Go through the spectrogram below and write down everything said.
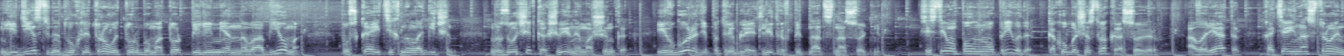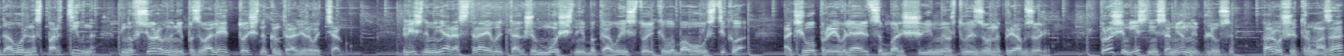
Единственный двухлитровый турбомотор переменного объема, пускай и технологичен, но звучит как швейная машинка и в городе потребляет литров 15 на сотню. Система полного привода, как у большинства кроссоверов, а вариатор, хотя и настроен довольно спортивно, но все равно не позволяет точно контролировать тягу. Лично меня расстраивают также мощные боковые стойки лобового стекла, от чего проявляются большие мертвые зоны при обзоре. Впрочем, есть несомненные плюсы. Хорошие тормоза,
